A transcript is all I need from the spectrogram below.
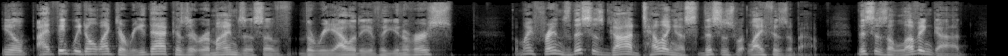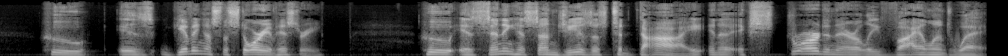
You know, I think we don't like to read that because it reminds us of the reality of the universe. But my friends, this is God telling us this is what life is about. This is a loving God who is giving us the story of history who is sending his son Jesus to die in an extraordinarily violent way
